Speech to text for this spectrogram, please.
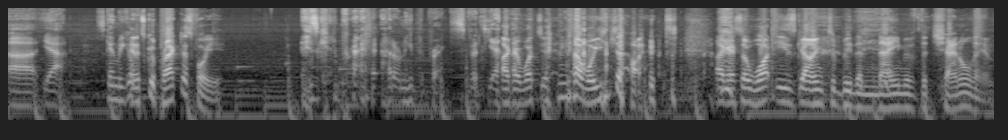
uh yeah, it's going to be good. And it's good practice for you. It's good practice. I don't need the practice, but yeah. Okay, what's your, no? Well, you don't. Okay, so what is going to be the name of the channel then?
